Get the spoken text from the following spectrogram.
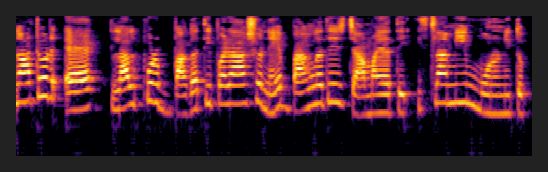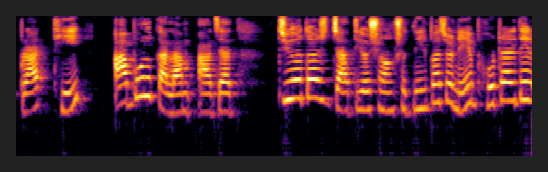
নাটোর এক লালপুর বাগাতিপাড়া আসনে বাংলাদেশ জামায়াতে ইসলামী মনোনীত প্রার্থী আবুল কালাম আজাদ ত্রিয়দশ জাতীয় সংসদ নির্বাচনে ভোটারদের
